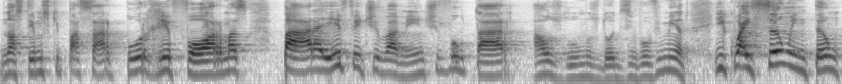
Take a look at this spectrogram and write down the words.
Nós temos que passar por reformas para efetivamente voltar aos rumos do desenvolvimento. E quais são então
